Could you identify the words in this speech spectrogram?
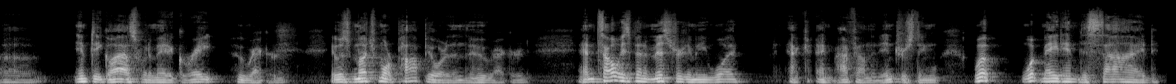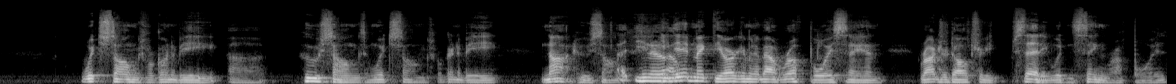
Uh, Empty Glass would have made a great Who record. It was much more popular than the Who record. And it's always been a mystery to me what, and I found it interesting, what, what made him decide which songs were going to be uh, Who songs and which songs were going to be not Who songs. Uh, you know, he I- did make the argument about Rough Boys, saying Roger Daltrey said he wouldn't sing Rough Boys,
